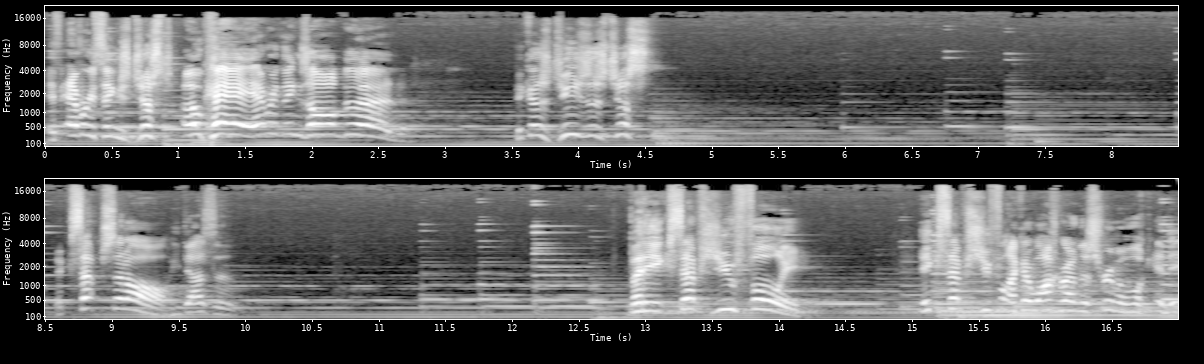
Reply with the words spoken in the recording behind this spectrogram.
if everything's just okay, everything's all good. Because Jesus just accepts it all. He doesn't. But he accepts you fully. He accepts you. I could walk around this room and look into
